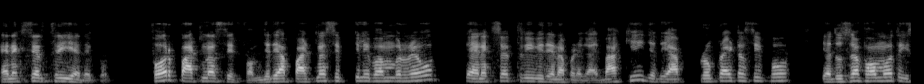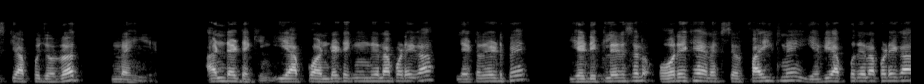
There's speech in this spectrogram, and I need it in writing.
एनेक्सर थ्री है, देखो। फॉर पार्टनरशिप फॉर्म यदि आप पार्टनरशिप के लिए फॉर्म भर रहे हो तो एनेक्सर थ्री भी देना पड़ेगा। बाकी यदि आप प्रोप्राइटरशिप हो या दूसरा फॉर्म हो तो इसकी आपको ज़रूरत नहीं है। अंडरटेकिंग ये आपको अंडरटेकिंग देना पड़ेगा लेटर हेड पे। ये डिक्लेरेशन और एक है एनेक्सर फाइव में, ये भी आपको देना पड़ेगा।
